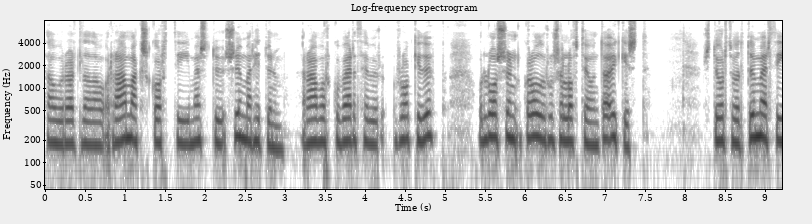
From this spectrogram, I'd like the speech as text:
Þá er örlað á ramagskorti í mestu sumarhittunum. Raforkuverð hefur rokið upp og losun gróðurhúsa loftegunda aukist. Stjórnvöldum er því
